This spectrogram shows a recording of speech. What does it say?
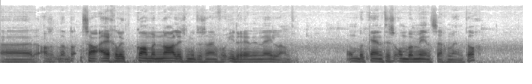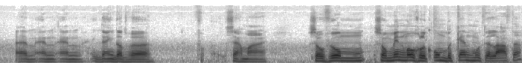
Uh, als, dat, zou eigenlijk common knowledge moeten zijn voor iedereen in Nederland. Onbekend is onbemind, zegt men toch? En, ik denk dat we zeg maar, zoveel, zo min mogelijk onbekend moeten laten,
